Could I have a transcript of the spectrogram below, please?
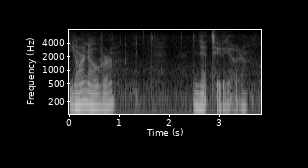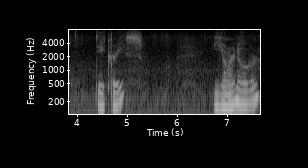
yarn over, knit two together. Decrease. Yarn over.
